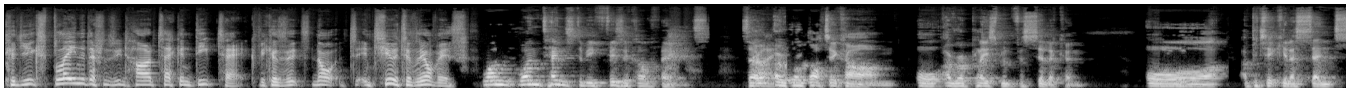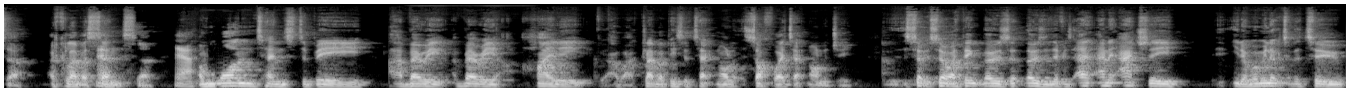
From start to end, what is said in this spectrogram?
Could you explain the difference between hard tech and deep tech because it's not intuitively obvious? One one tends to be physical things, so right. a robotic arm or a replacement for silicon or a particular sensor, a clever sensor. Yeah. And one tends to be a very, very highly uh, clever piece of technology, software technology. So, so I think those those are different. And, and it actually, you know, when we looked at the two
